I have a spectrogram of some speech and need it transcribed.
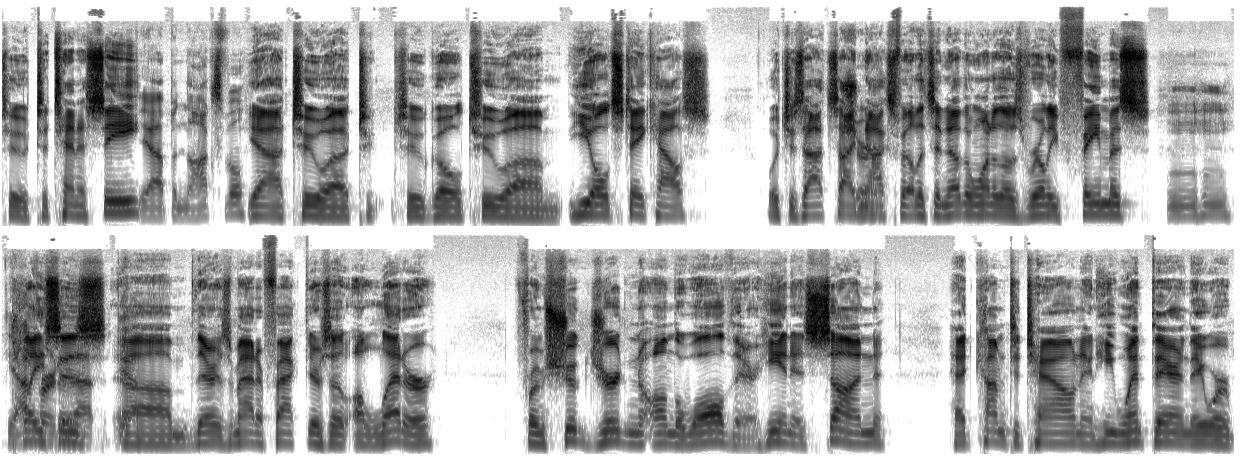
to to Tennessee. Yeah, up in Knoxville. Yeah, to uh, to to go to um, Ye Old Steakhouse, which is outside Sure. Knoxville. It's another one of those really famous Yeah, heard of places. Yeah. Um, there, as a matter of fact, there's a, a letter from Shug Jordan on the wall there. He and his son had come to town, and he went there, and they were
